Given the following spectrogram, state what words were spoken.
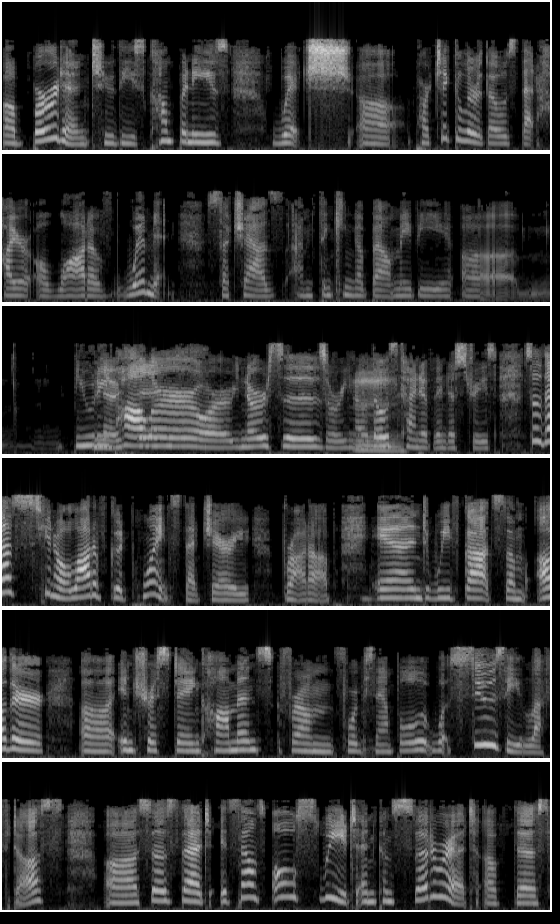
a burden to these companies, which, uh, particular those that hire a lot of women, such as I'm thinking about maybe. Um, beauty nurses. parlor or nurses or you know mm. those hmm. kind of industries. So that's you know a lot of good points that Jerry brought up, and we've got some other uh, interesting comments from, for example, what Susie left us uh, says that it sounds all sweet and considerate of this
